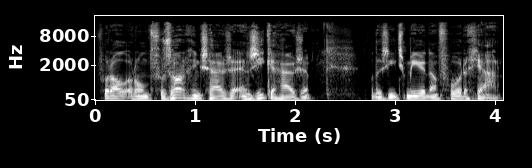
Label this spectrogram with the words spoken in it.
vooral rond verzorgingshuizen en ziekenhuizen. Dat is iets meer dan vorig jaar.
